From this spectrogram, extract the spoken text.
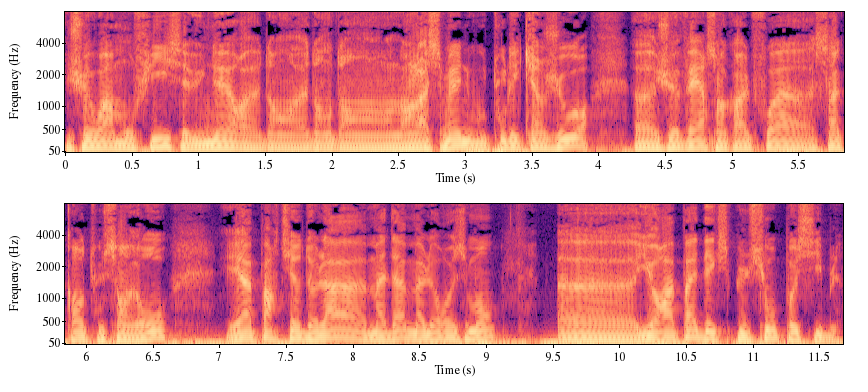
je vais voir mon fils une heure dans, dans, dans, dans la semaine ou tous les 15 jours, euh, je verse encore une fois 50 ou 100 euros. Et à partir de là, madame, malheureusement, euh, il n'y aura pas d'expulsion possible.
